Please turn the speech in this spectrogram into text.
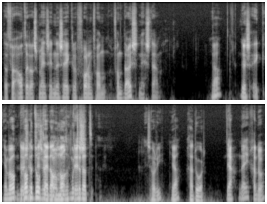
dat we altijd als mensen in een zekere vorm van, van duisternis staan. Ja. Dus ik, Ja, maar wat, Dus wat bedoelt hij dan? Want we mo- moeten het dat... Sorry? Ja? Ga door. ja, nee, ga door.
